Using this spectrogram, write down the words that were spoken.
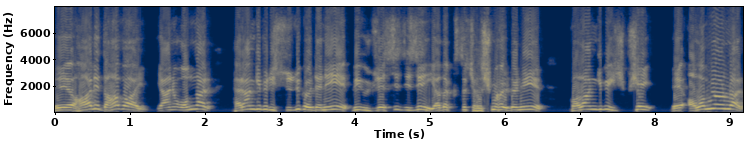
e, hali daha vahim. Yani onlar herhangi bir işsizlik ödeneği, bir ücretsiz izin ya da kısa çalışma ödeneği falan gibi hiçbir şey e, alamıyorlar.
